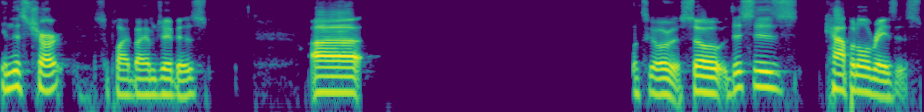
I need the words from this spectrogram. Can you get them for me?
in this chart supplied by MJ Biz. Uh, let's go over this. So this is capital raises.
